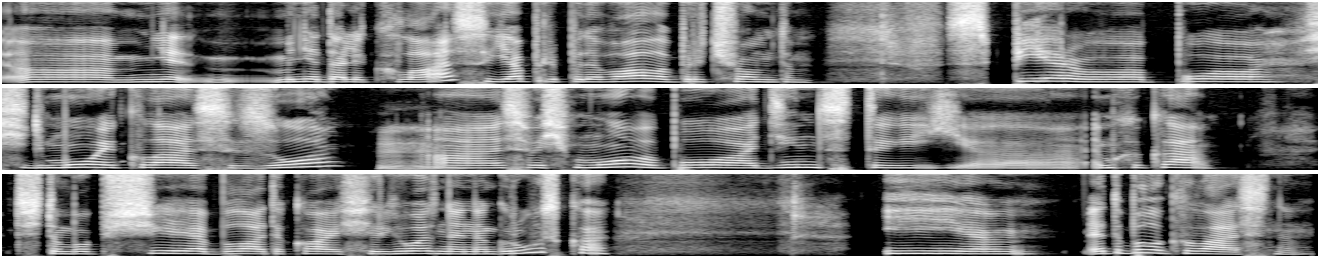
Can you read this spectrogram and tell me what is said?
э, мне, мне дали класс, я преподавала, причем там с первого по седьмой класс ИЗО, угу. а с восьмого по одиннадцатый э, МХК. То есть там вообще была такая серьезная нагрузка. И это было классно.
